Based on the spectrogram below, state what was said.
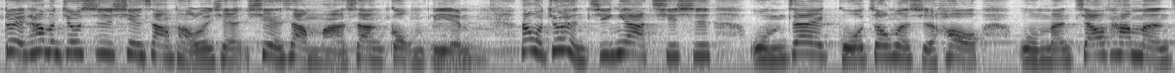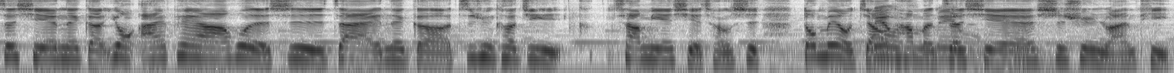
对他们就是线上讨论，线线上马上共编，那我就很惊讶，其实我们在国中的时候，我们教他们这些那个用 iPad 啊，或者是在那个资讯科技上面写程式，都没有教他们这些视讯软体。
